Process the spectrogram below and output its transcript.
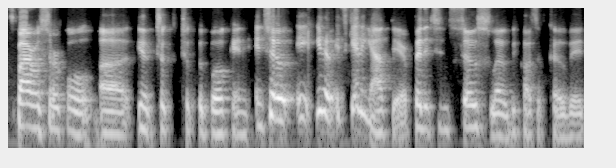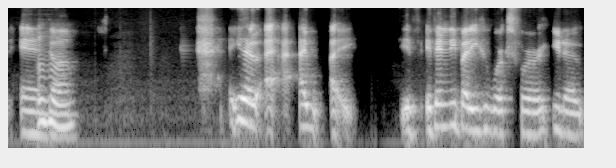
Spiral Circle, uh, you know, took took the book, and and so it, you know it's getting out there, but it's so slow because of COVID, and mm-hmm. um, you know, I, I, I, if if anybody who works for you know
